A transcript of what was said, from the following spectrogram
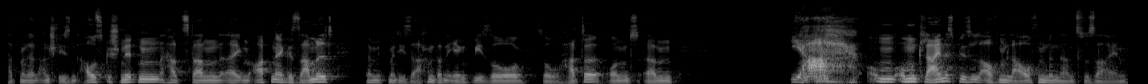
Das hat man dann anschließend ausgeschnitten, hat es dann äh, im Ordner gesammelt, damit man die Sachen dann irgendwie so, so hatte und ähm, ja, um, um ein kleines bisschen auf dem Laufenden dann zu sein.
